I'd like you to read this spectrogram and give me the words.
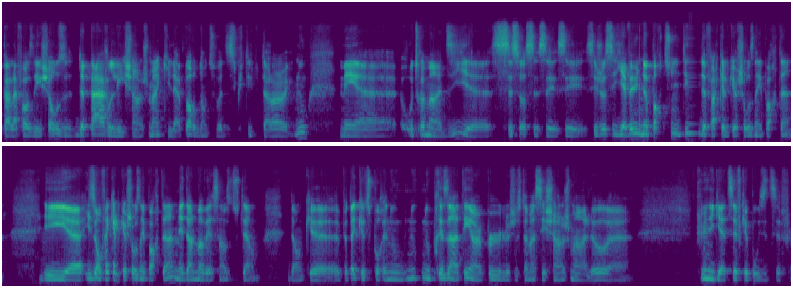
par la force des choses, de par les changements qu'il apporte, dont tu vas discuter tout à l'heure avec nous. Mais euh, autrement dit, euh, c'est ça, c'est juste, il y avait une opportunité de faire quelque chose d'important. Hmm. Et ils ont fait quelque chose d'important, mais dans le mauvais sens du terme. Donc, peut-être que tu pourrais nous, nous, présenter un peu justement ces changements-là plus négatif que positif.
